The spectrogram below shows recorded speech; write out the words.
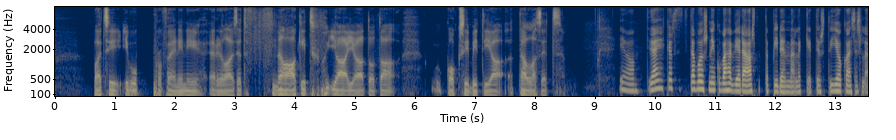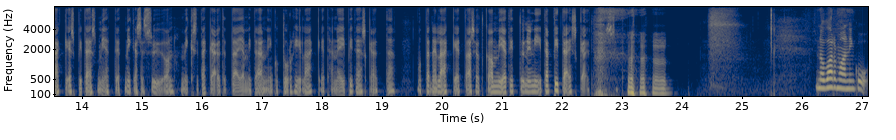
paitsi ibuprofeeni, niin erilaiset naakit ja, ja tota, koksibit ja tällaiset. Joo, ja ehkä sitä voisi niin kuin vähän viedä astetta pidemmällekin, että tietysti jokaisessa lääkkeessä pitäisi miettiä, että mikä se syy on, miksi sitä käytetään ja mitään niin kuin turhia lääkkeitä hän ei pitäisi käyttää. Mutta ne lääkkeet taas, jotka on mietitty, niin niitä pitäisi käyttää No varmaan niin kuin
